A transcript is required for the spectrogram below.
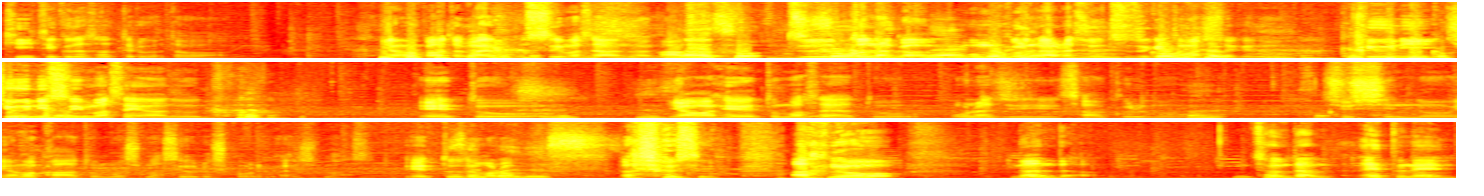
聞いてくださってる方は山川孝之ですいません。あのなんか ああそう。ずーっとなんかももクロの話を続けてましたけど。急に急にすいません。あのえっと山平と正也と同じサークルの出身の山川と申します。よろしくお願いします。えっとだ先から輩です。あそうそう。あのなんだ？そうだえっとね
